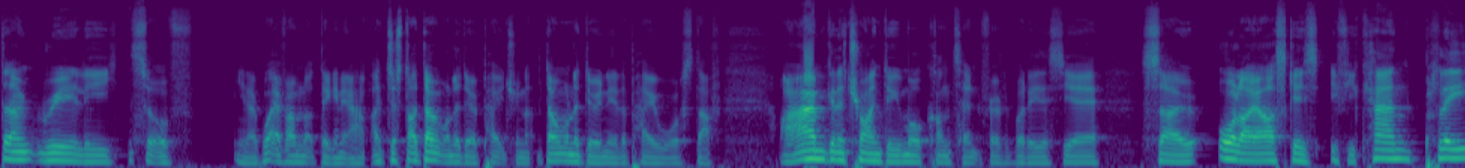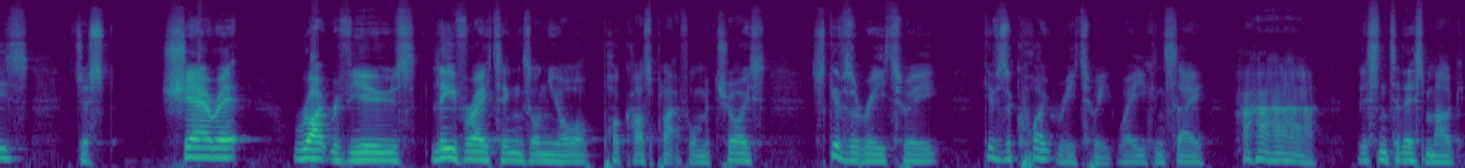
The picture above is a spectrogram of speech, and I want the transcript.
Don't really sort of, you know, whatever. I'm not digging it out. I just I don't want to do a Patreon. I don't want to do any of the paywall stuff. I am going to try and do more content for everybody this year. So all I ask is if you can, please just share it, write reviews, leave ratings on your podcast platform of choice. Just give us a retweet, give us a quote retweet where you can say, ha ha ha ha, listen to this mug,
